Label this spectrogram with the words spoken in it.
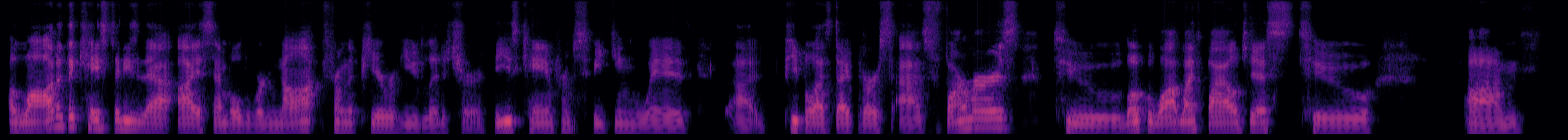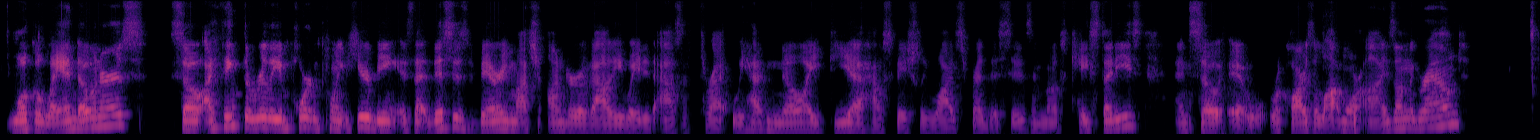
a lot of the case studies that I assembled were not from the peer reviewed literature. These came from speaking with uh, people as diverse as farmers to local wildlife biologists to um, local landowners. So I think the really important point here being is that this is very much under evaluated as a threat. We have no idea how spatially widespread this is in most case studies. And so it requires a lot more eyes on the ground.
